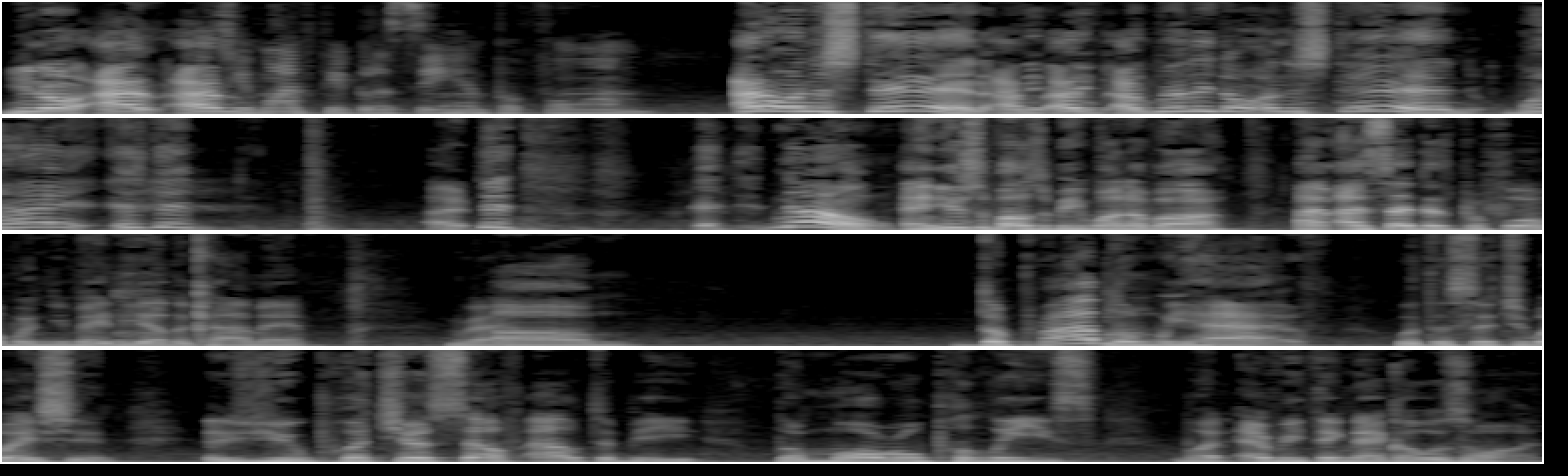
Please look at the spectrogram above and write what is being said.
You know, I But he wants people to see him perform. I don't understand. I, I I really don't understand why is it. I- it, it no. And you're supposed to be one of our. I, I said this before when you made the other comment. Right. Um, the problem we have with the situation is you put yourself out to be the moral police with everything that goes on.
